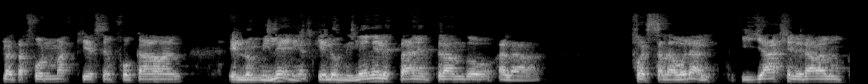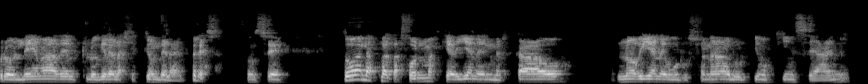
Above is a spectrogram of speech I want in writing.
plataformas que se enfocaban en los millennials, que los millennials estaban entrando a la fuerza laboral y ya generaban un problema dentro de lo que era la gestión de la empresa. Entonces, todas las plataformas que había en el mercado no habían evolucionado en los últimos 15 años.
